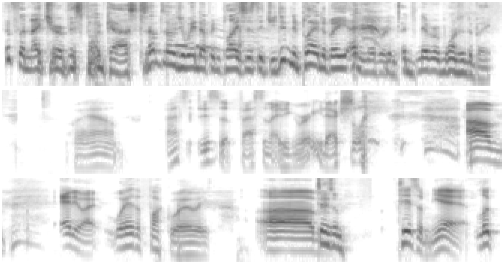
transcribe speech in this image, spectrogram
that's the nature of this podcast. Sometimes you end up in places that you didn't plan to be and never and never wanted to be. Wow, that's this is a fascinating read, actually. um, anyway, where the fuck were we? Um, Tism. Tism, yeah. Look,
